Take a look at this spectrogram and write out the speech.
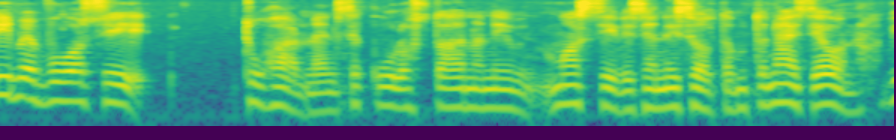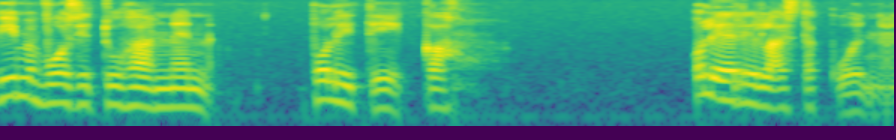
Viime vuosi tuhannen, se kuulostaa aina niin massiivisen isolta, mutta näin se on. Viime vuosituhannen politiikka oli erilaista kuin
